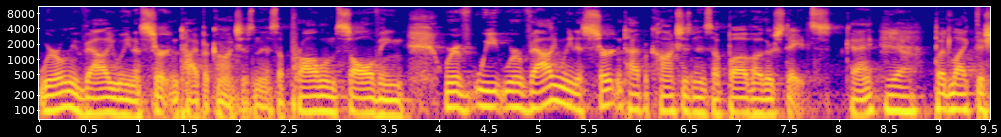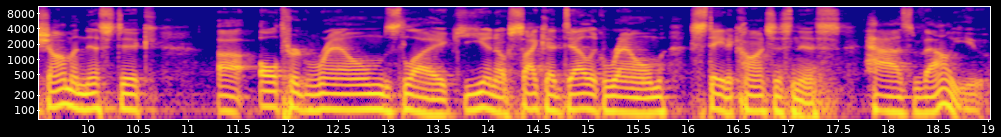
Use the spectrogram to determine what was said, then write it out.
we're only valuing a certain type of consciousness, a problem solving. We're we, we're valuing a certain type of consciousness above other states. Okay. Yeah. But like the shamanistic. Uh, altered realms like you know psychedelic realm state of consciousness has value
